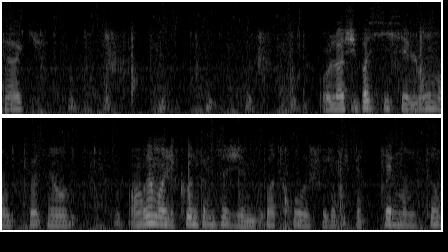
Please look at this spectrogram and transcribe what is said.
Tac. Oh là, je sais pas si c'est long, mais en tout cas, c'est un... En vrai, moi, les cônes comme ça, j'aime pas trop. Parce que genre, tu perds tellement de temps.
